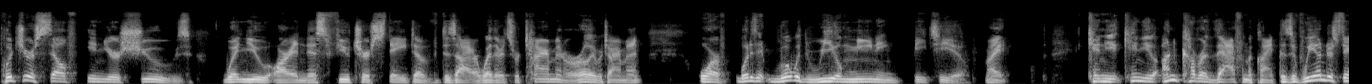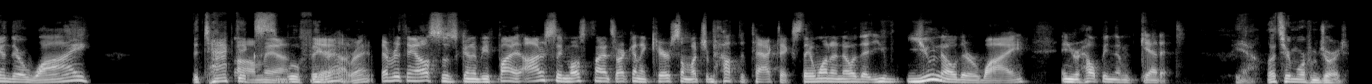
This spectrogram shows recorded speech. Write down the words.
put yourself in your shoes when you are in this future state of desire, whether it's retirement or early retirement, or what is it? What would real meaning be to you? Right? Can you can you uncover that from the client? Because if we understand their why, the tactics Oh, we'll figure Yeah. out, right? Everything else is going to be fine. Honestly, most clients aren't going to care so much about the tactics. They want to know that you you know their why and you're helping them get it. Yeah. Let's hear more from George.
